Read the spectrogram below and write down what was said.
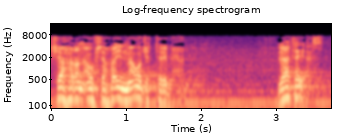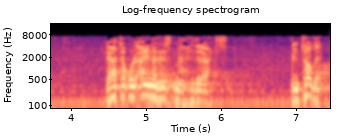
شهرا أو شهرين ما وجدت ربحا. لا تيأس. لا تقول أين الرزق من حيث لا يحتسب انتظر.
